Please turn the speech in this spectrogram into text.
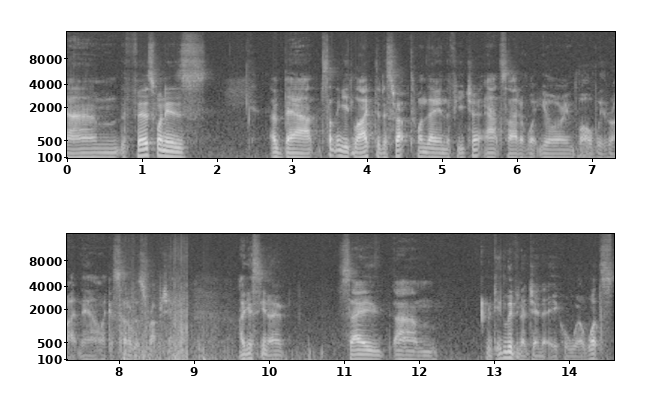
Um, the first one is about something you'd like to disrupt one day in the future outside of what you're involved with right now, like a subtle disruption. I guess, you know, say um, we did live in a gender equal world. What's,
